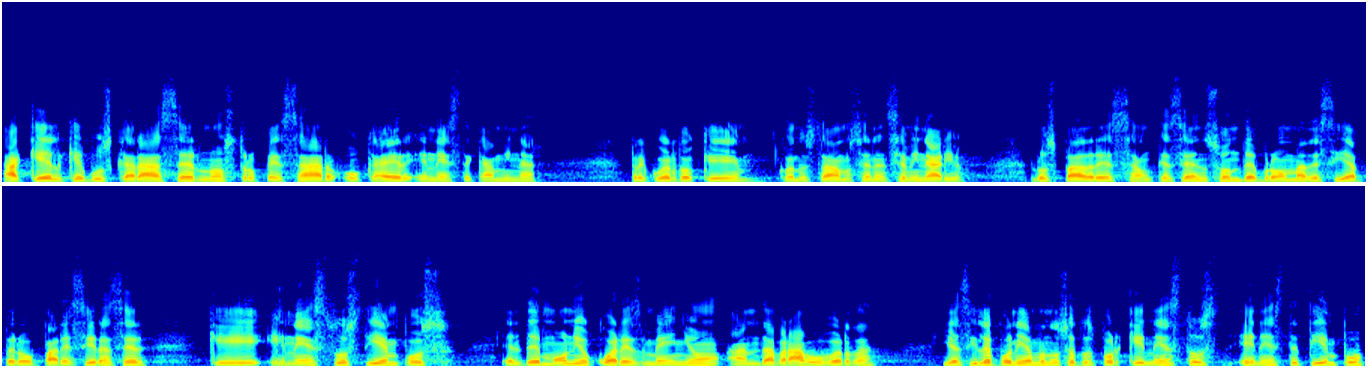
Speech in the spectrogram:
aquel que buscará hacernos tropezar o caer en este caminar. Recuerdo que cuando estábamos en el seminario, los padres, aunque sean son de broma, decía, pero pareciera ser que en estos tiempos el demonio cuaresmeño anda bravo, ¿verdad? Y así le poníamos nosotros, porque en, estos, en este tiempo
